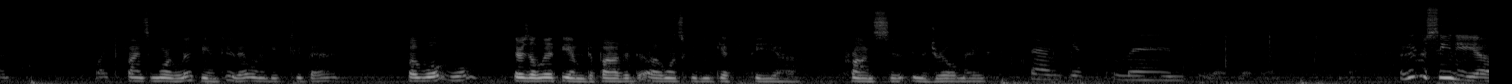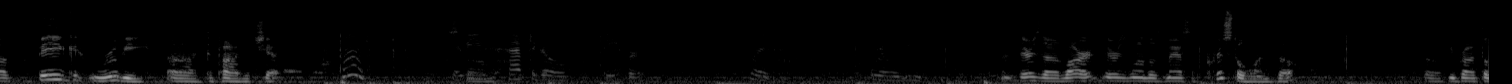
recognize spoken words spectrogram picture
I'd like to find some more lithium too. That wouldn't be too bad. But we'll, we'll, there's a lithium deposit uh, once we can get the uh, prawn suit and the drill made. That would give plenty of lithium. I've never seen a uh, big ruby uh, deposit yet. Hmm. Maybe you have to go deeper. Like, really deep. There's a large. There's one of those massive crystal ones though. So if you brought the,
